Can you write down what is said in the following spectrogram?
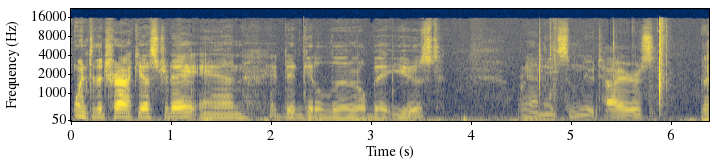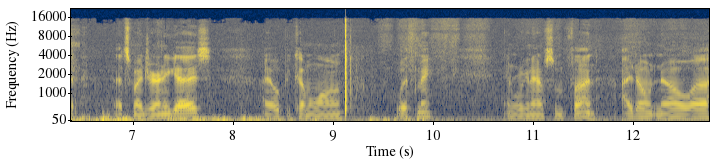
Went to the track yesterday and it did get a little bit used. We're gonna need some new tires. But that's my journey, guys. I hope you come along with me and we're gonna have some fun. I don't know uh,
